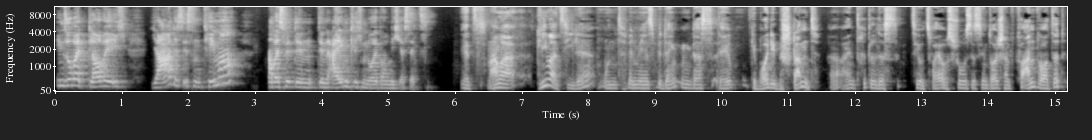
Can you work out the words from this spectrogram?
insoweit glaube ich, ja, das ist ein Thema, aber es wird den, den eigentlichen Neubau nicht ersetzen. Jetzt haben wir Klimaziele. Und wenn wir jetzt bedenken, dass der Gebäudebestand äh, ein Drittel des CO2-Ausstoßes in Deutschland verantwortet,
